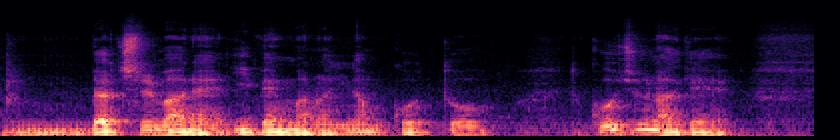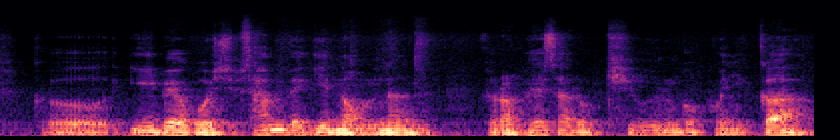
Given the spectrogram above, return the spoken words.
한 며칠 만에 200만 원이 넘고 또, 또 꾸준하게 그 250, 300이 넘는 그런 회사로 키우는 거 보니까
